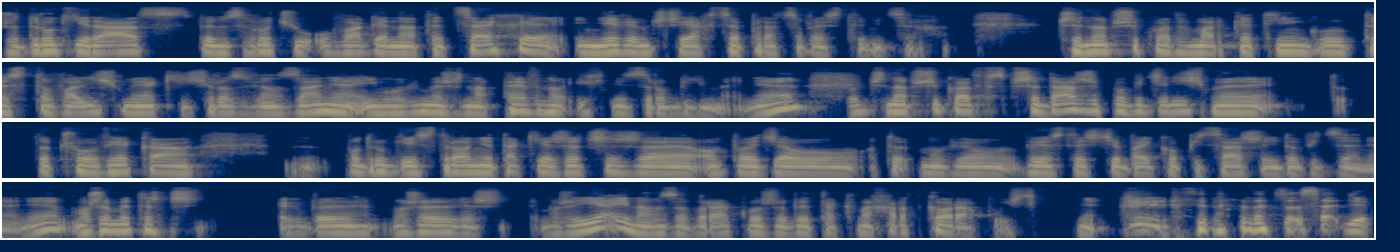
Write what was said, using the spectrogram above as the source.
że drugi raz bym zwrócił uwagę na te cechy i nie wiem, czy ja chcę pracować z tymi cechami. Czy na przykład w marketingu testowaliśmy jakieś rozwiązania i mówimy, że na pewno ich nie zrobimy, nie? Czy na przykład w sprzedaży powiedzieliśmy do, do człowieka po drugiej stronie takie rzeczy, że on powiedział, mówią, wy jesteście bajkopisarze i do widzenia, nie? Możemy też jakby może wiesz, może jaj nam zabrakło, żeby tak na hardcora pójść, nie? na zasadzie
